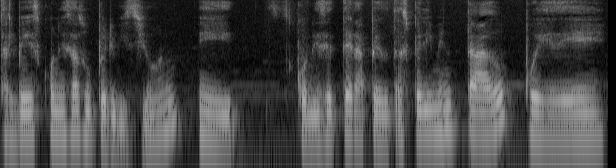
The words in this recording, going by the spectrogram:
Tal vez con esa supervisión, eh, con ese terapeuta experimentado, puede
